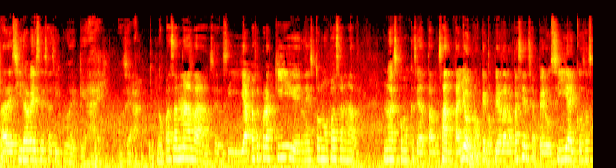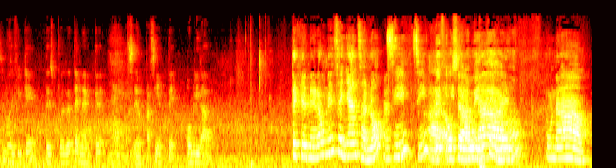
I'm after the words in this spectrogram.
a decir a veces así como de que, ay, o sea, no pasa nada, o sea, si ya pasé por aquí, en esto no pasa nada. No es como que sea tan santa yo, ¿no? Que no pierda la paciencia, pero sí hay cosas que modifiqué después de tener que ser paciente obligado. Te genera una enseñanza, ¿no? sí, sí, Ah, o sea, definitivamente, una, ¿no? una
